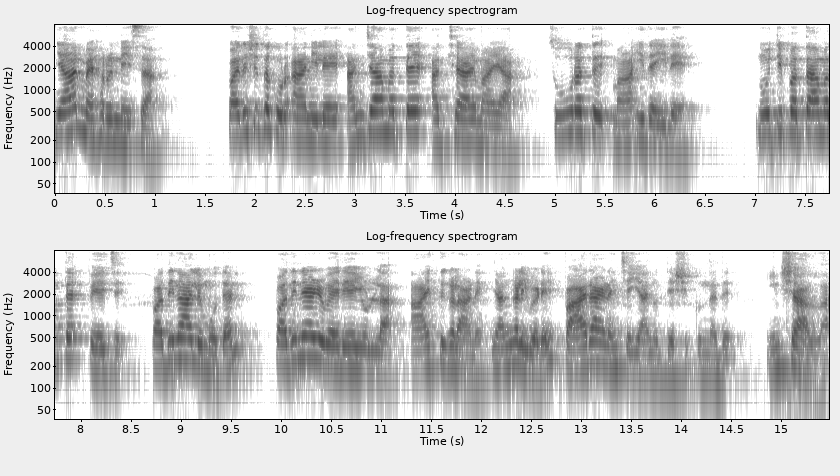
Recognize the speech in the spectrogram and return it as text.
ഞാൻ മെഹറുന്നീസ പരിശുദ്ധ ഖുർആാനിലെ അഞ്ചാമത്തെ അധ്യായമായ സൂറത്ത് മാഇദയിലെ നൂറ്റിപ്പത്താമത്തെ പേജ് പതിനാല് മുതൽ പതിനേഴ് വരെയുള്ള ആയത്തുകളാണ് ഞങ്ങളിവിടെ പാരായണം ചെയ്യാൻ ഉദ്ദേശിക്കുന്നത് ഇൻഷാ അല്ലാ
